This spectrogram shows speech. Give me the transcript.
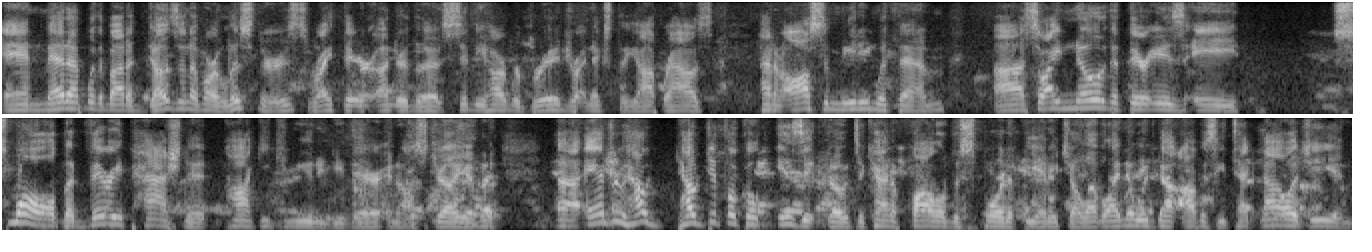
and met up with about a dozen of our listeners right there under the Sydney Harbor Bridge, right next to the Opera House. Had an awesome meeting with them. Uh, so I know that there is a small but very passionate hockey community there in Australia. But uh, Andrew, how how difficult is it though to kind of follow the sport at the NHL level? I know we've got obviously technology and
